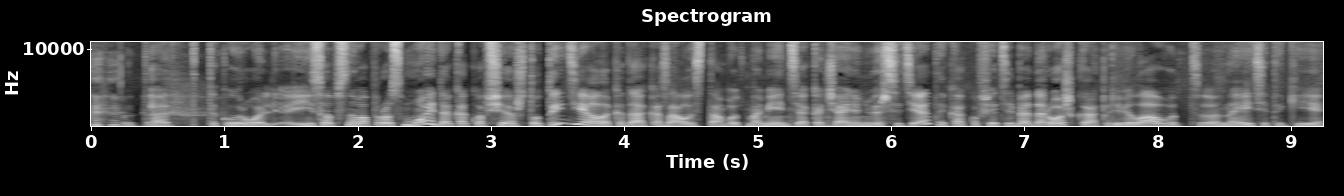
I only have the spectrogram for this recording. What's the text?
Да, такую роль. И, собственно, вопрос мой, да, как вообще, что ты делала, когда оказалась там вот в моменте окончания университета, и как вообще тебя дорожка привела вот э, на эти такие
